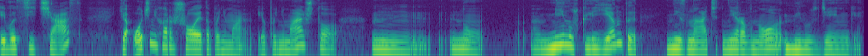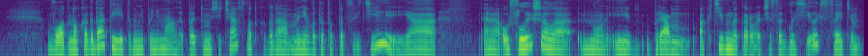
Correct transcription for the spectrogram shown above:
И вот сейчас я очень хорошо это понимаю. Я понимаю, что ну, минус клиенты не значит, не равно минус деньги. Вот, но когда-то я этого не понимала. И поэтому сейчас, вот когда мне вот это подсветили, я э, услышала, ну и прям активно, короче, согласилась с этим.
